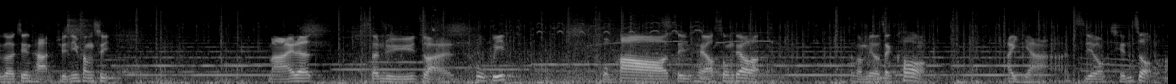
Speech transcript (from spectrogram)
这个箭塔决定放弃，马来人。僧侣转步兵，火炮这一台要送掉了，这个没有在控。哎呀，直接往前走啊！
